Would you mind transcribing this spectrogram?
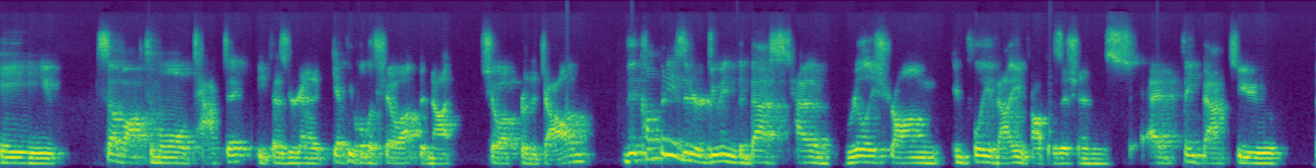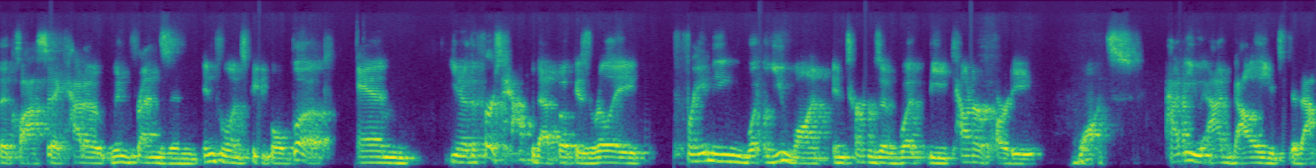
a suboptimal tactic because you're going to get people to show up but not show up for the job. The companies that are doing the best have really strong employee value propositions. I think back to the classic How to Win Friends and Influence People book. And, you know, the first half of that book is really framing what you want in terms of what the counterparty wants how do you add value to that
